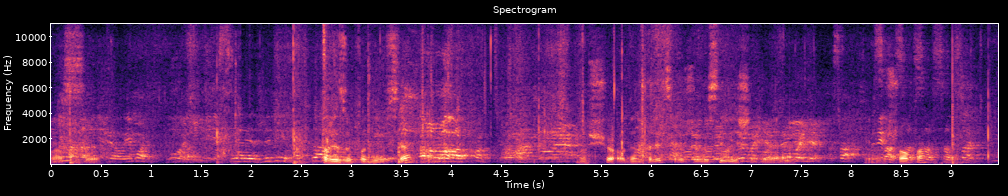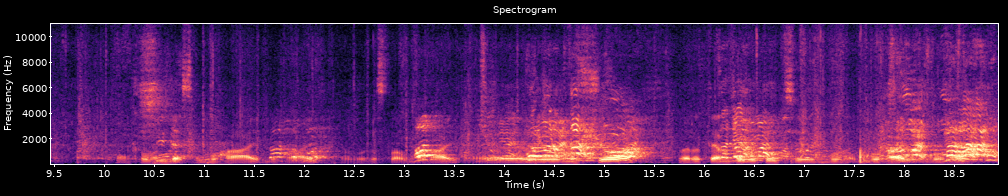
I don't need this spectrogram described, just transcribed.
у нас е, призупинився. Ну що, 1-3 вже веселіше для. Хвилин 10 Бугай, Бугай, Владислав Бугай. Е, ну що, Воротенко летить Бу- Бугай, Бугай.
